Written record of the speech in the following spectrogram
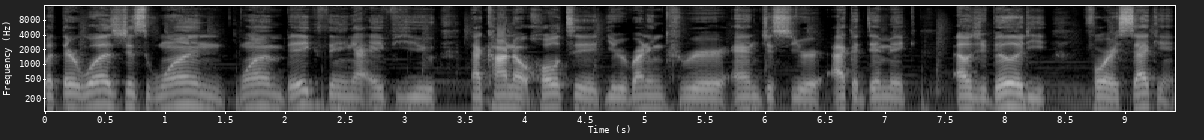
But there was just one one big thing at APU that kind of halted your running career and just your academic eligibility for a second.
